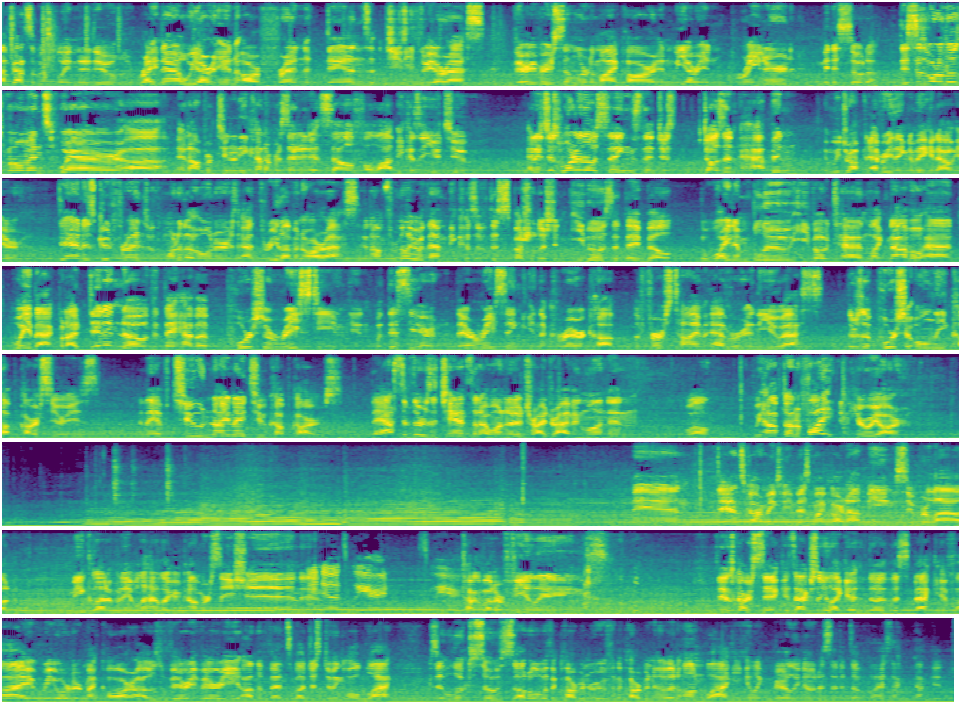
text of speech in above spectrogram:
I've got some explaining to do. Right now, we are in our friend Dan's GT3 RS, very, very similar to my car, and we are in Brainerd, Minnesota. This is one of those moments where uh, an opportunity kind of presented itself a lot because of YouTube, and it's just one of those things that just doesn't happen, and we dropped everything to make it out here. Dan is good friends with one of the owners at 311 RS, and I'm familiar with them because of the special edition Evos that they built, the white and blue Evo 10 like Navo had way back. But I didn't know that they have a Porsche race team. But this year, they're racing in the Carrera Cup, the first time ever in the US. There's a Porsche only Cup car series, and they have two 992 Cup cars. They asked if there was a chance that I wanted to try driving one, and well, we hopped on a flight, and here we are. Car makes me miss my car not being super loud. Me and Clyde have been able to have like a conversation. I know it's weird. It's weird. Talk about our feelings. Dan's car is sick. It's actually like a, the the spec. If I reordered my car, I was very very on the fence about just doing all black because it looks so subtle with a carbon roof and the carbon hood on black. You can like barely notice that it's a Weissach package.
